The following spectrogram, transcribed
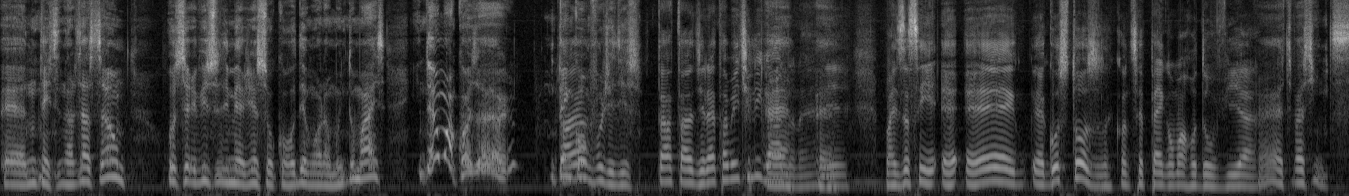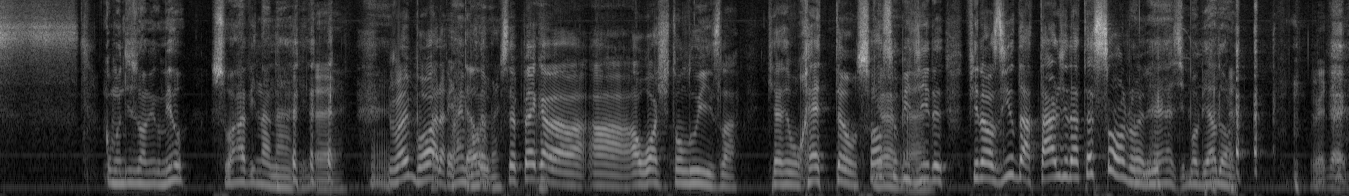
é. É, não tem sinalização, o serviço de emergência socorro demora muito mais. Então é uma coisa. Não tem tá, como fugir disso. Tá, tá diretamente ligado, é, né? É. mas assim, é, é, é, gostoso né? quando você pega uma rodovia. É, vai assim. Tss, como diz um amigo meu, suave na nave. É. E vai embora. Tapetão, vai embora. Né? Você pega a, a, Washington Luiz lá que é um retão, só é, subidinha. É. Finalzinho da tarde dá até sono ali. É, se bobear, dorme. Verdade.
